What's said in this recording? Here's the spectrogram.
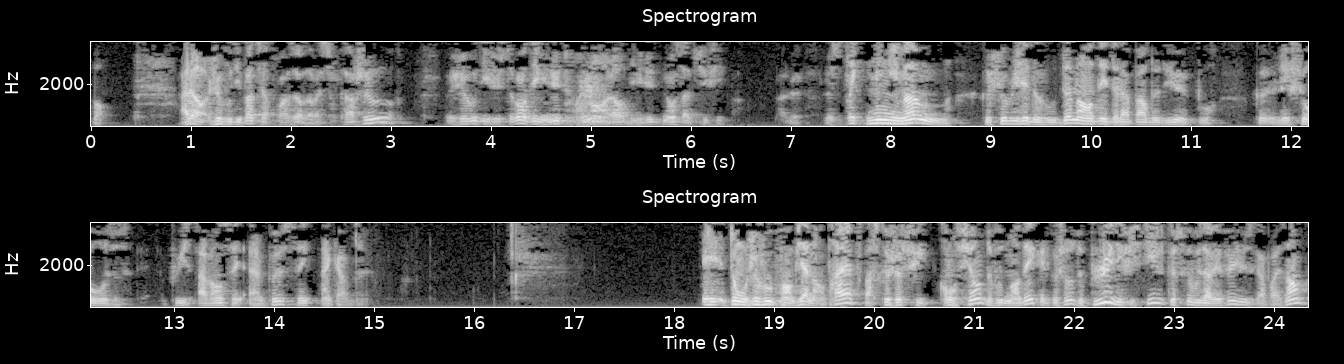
Bon. Alors, je ne vous dis pas de faire trois heures de raison par jour, mais je vous dis justement dix minutes, vraiment, alors dix minutes, non, ça ne suffit pas. Le, strict minimum que je suis obligé de vous demander de la part de Dieu pour que les choses puisse avancer un peu, c'est un quart d'heure. Et donc je vous prends bien en traître parce que je suis conscient de vous demander quelque chose de plus difficile que ce que vous avez fait jusqu'à présent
